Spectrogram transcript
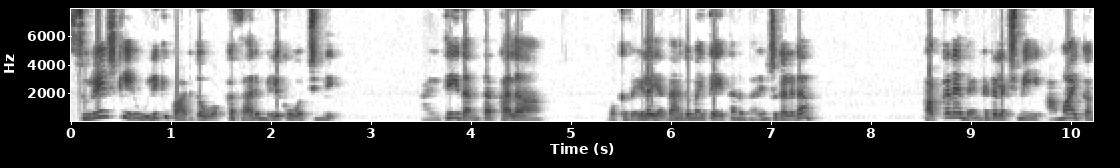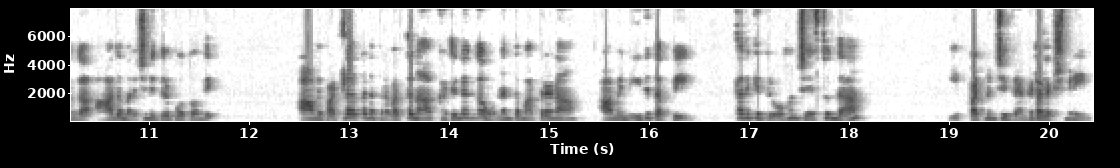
సురేష్కి ఉలికిపాటుతో ఒక్కసారి మెలకు వచ్చింది. అయితే ఇదంతా కళ ఒకవేళ యథార్థమైతే తను భరించగలడా? పక్కనే వెంకటలక్ష్మి అమాయకంగా ఆదమరిచి నిద్రపోతోంది. ఆమె పట్ల తన ప్రవర్తన కఠినంగా ఉన్నంత మాత్రాన ఆమె నీతి తప్పి తనకి ద్రోహం చేస్తుందా? ఇప్పట్నుంచి వెంకటలక్ష్మిని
